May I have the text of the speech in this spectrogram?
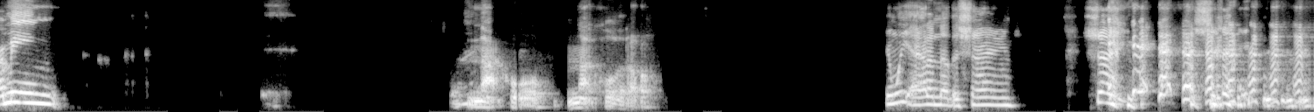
I mean, Not cool. Not cool at all. Can we add another Shane? Shane. oh,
